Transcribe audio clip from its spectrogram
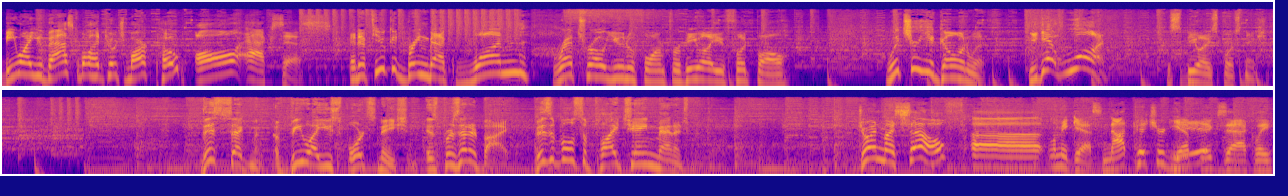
BYU basketball head coach Mark Pope all access. And if you could bring back one retro uniform for BYU football, which are you going with? You get one. This is BYU Sports Nation. This segment of BYU Sports Nation is presented by Visible Supply Chain Management. Join myself, uh, let me guess, not pictured? Yep, yeah. exactly.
